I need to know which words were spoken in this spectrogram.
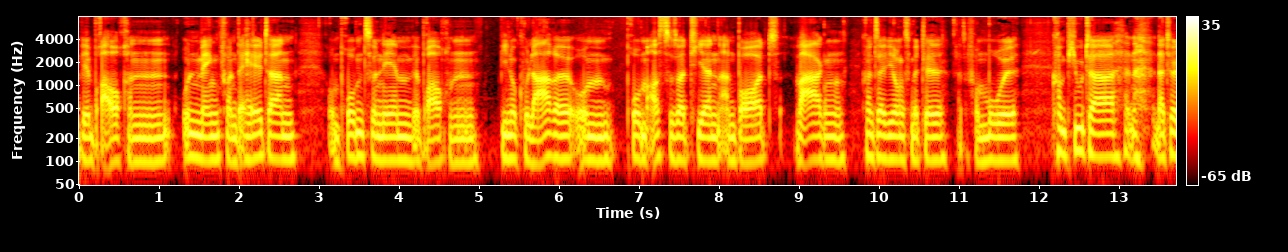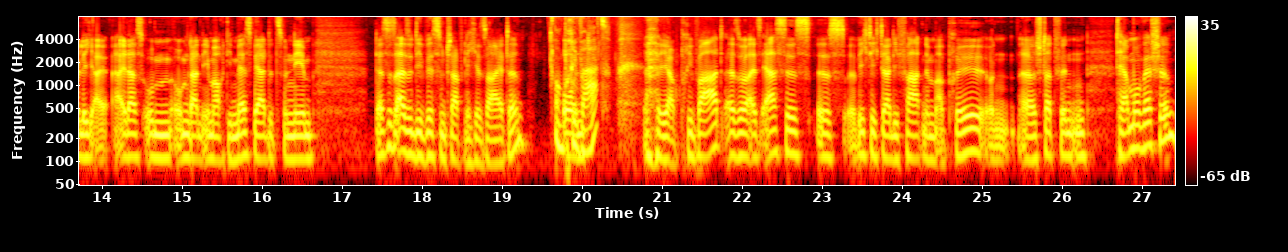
wir brauchen Unmengen von Behältern, um Proben zu nehmen, wir brauchen Binokulare, um Proben auszusortieren an Bord, Wagen, Konservierungsmittel, also vom Mol, Computer, natürlich all das, um, um dann eben auch die Messwerte zu nehmen. Das ist also die wissenschaftliche Seite. Und privat? Und, ja, privat. Also als erstes ist wichtig, da die Fahrten im April und, äh, stattfinden. Thermowäsche,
